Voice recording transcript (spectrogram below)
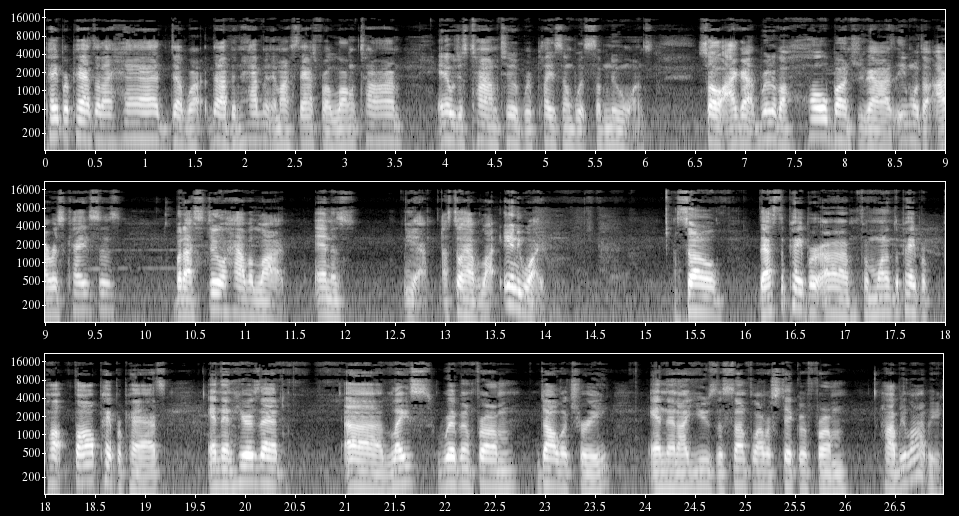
paper pads that I had that were that I've been having in my stash for a long time. And it was just time to replace them with some new ones. So I got rid of a whole bunch, you guys, even with the iris cases. But I still have a lot. And it's, yeah, I still have a lot. Anyway, so that's the paper uh, from one of the paper fall paper pads. And then here's that uh, lace ribbon from Dollar Tree. And then I use the sunflower sticker from Hobby Lobby.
